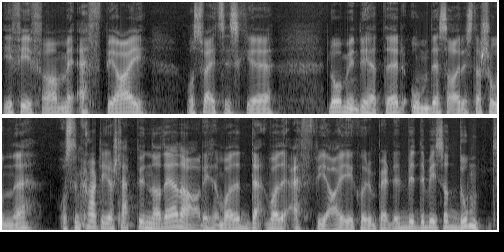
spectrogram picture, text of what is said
i Fifa med FBI og sveitsiske lovmyndigheter om disse arrestasjonene, hvordan klarte de å slippe unna det, da? Liksom, var, det, var det FBI korrumpert? Det, det blir så dumt.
